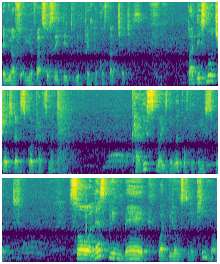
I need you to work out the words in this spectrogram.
and you have, you have associated with Pentecostal churches. But there's no church that is called charismatic. Charisma is the work of the Holy Spirit. So let's bring back what belongs to the kingdom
